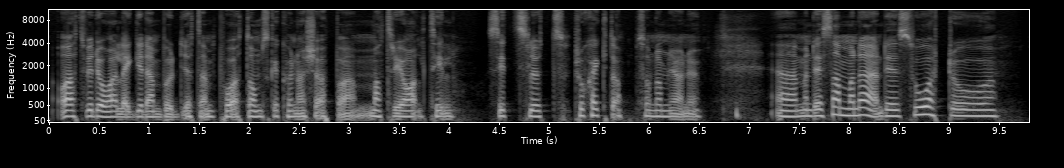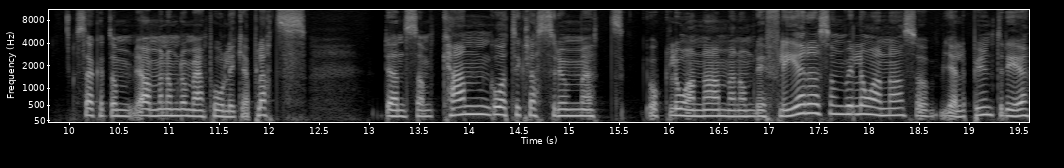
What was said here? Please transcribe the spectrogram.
och att vi då lägger den budgeten på att de ska kunna köpa material till sitt slutprojekt då, som de gör nu. Eh, men det är samma där, det är svårt att, särskilt om, ja, men om de är på olika plats, den som kan gå till klassrummet och låna, men om det är flera som vill låna så hjälper ju inte det.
